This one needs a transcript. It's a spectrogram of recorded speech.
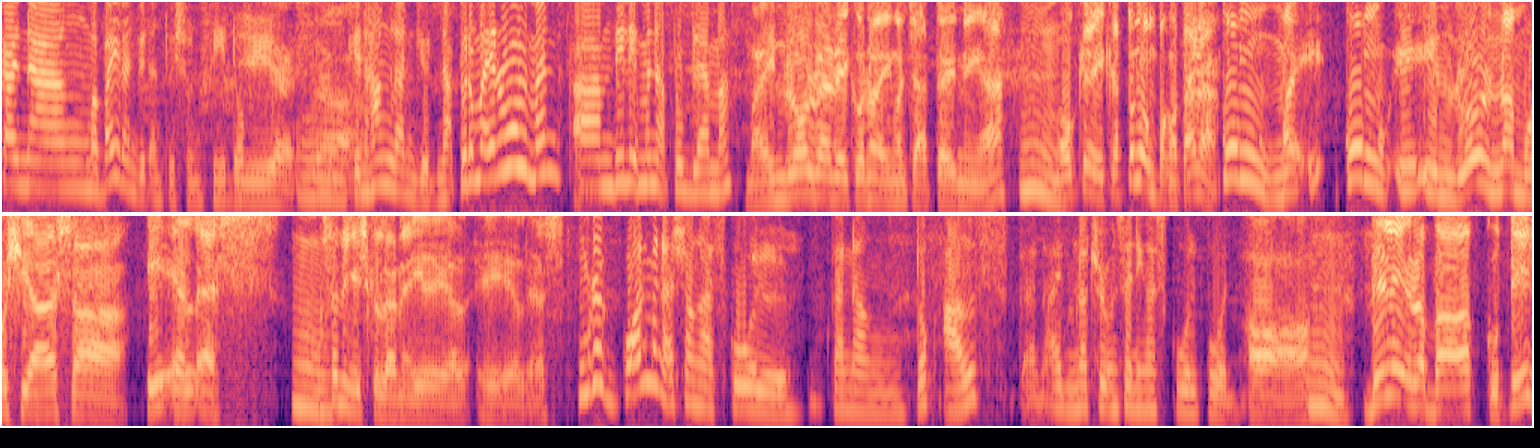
kanang mabayaran gyud ang tuition fee dok Yes, ah. kinahanglan gyud na pero ma-enroll man um dili man na problema ma-enroll ra rin ko no ingon sa attorney ha Hmm. okay katulong pangutana kung ma- kung i-enroll na mo siya sa ALS Hmm. Unsa ning eskwela na AL, ALS murag kuan man na siya nga school kanang dok als kan I'm not sure unsa ni nga school pod Oo. Mm. Dili ra ba kuti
